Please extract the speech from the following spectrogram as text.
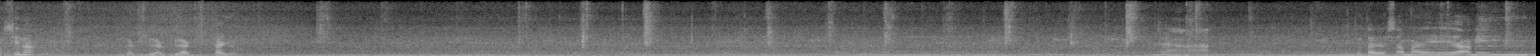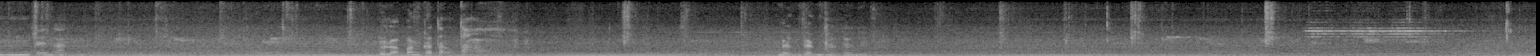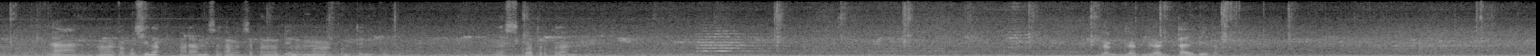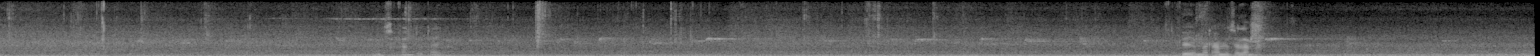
kusina. Vlog, vlog, vlog tayo. Yeah. Dito tayo sa may aming kainan. Wala pang katao-tao. Vlog-vlog na tayo dito. Yan, mga kakusina, maraming salamat sa panonood yun ng mga content ko. Alas 4 pa lang. Vlog, vlog, vlog tayo dito. Sa kanto tayo. Okay, maraming salamat.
